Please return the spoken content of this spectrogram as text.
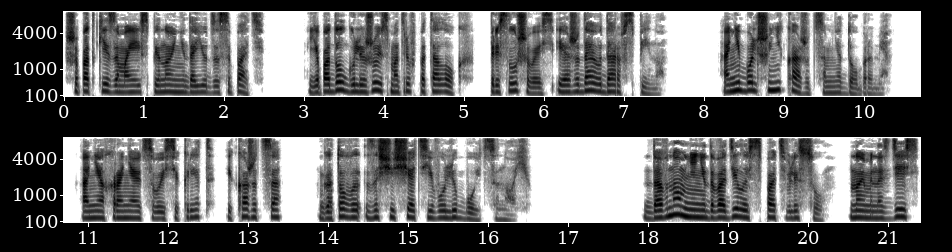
Шепотки за моей спиной не дают засыпать. Я подолгу лежу и смотрю в потолок, прислушиваясь и ожидая удара в спину. Они больше не кажутся мне добрыми. Они охраняют свой секрет и, кажется, готовы защищать его любой ценой. Давно мне не доводилось спать в лесу, но именно здесь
